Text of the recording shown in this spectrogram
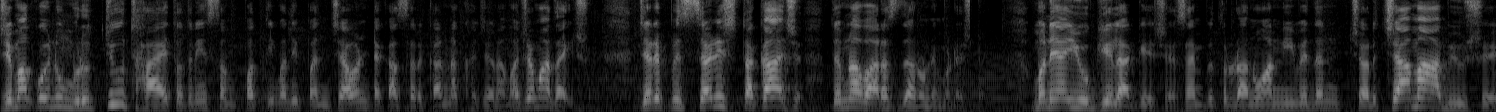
જેમાં કોઈનું મૃત્યુ થાય તો તેની સંપત્તિમાંથી પંચાવન ટકા સરકારના ખજાનામાં જમા થાય છે. જ્યારે પિસ્તાળીસ ટકા જ તેમના વારસદારોને મળે છે. મને આ યોગ્ય લાગે છે. સેમ પિત્રોડાનું આ નિવેદન ચર્ચામાં આવ્યું છે.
